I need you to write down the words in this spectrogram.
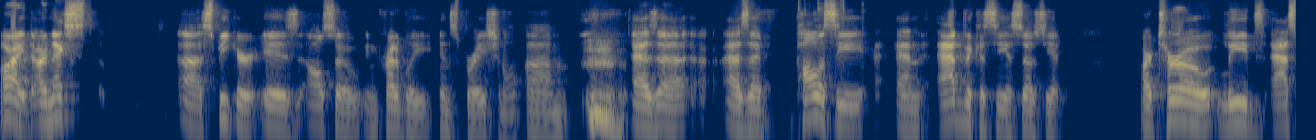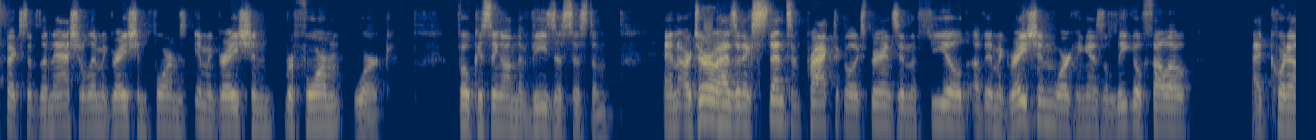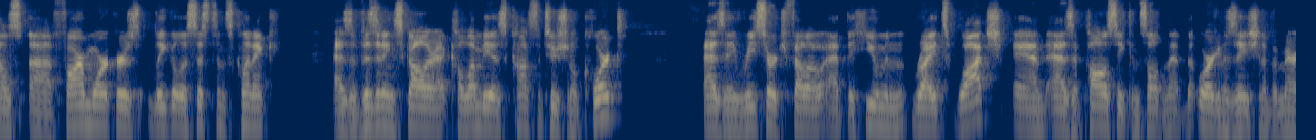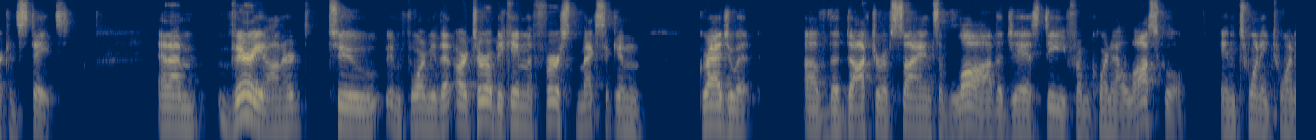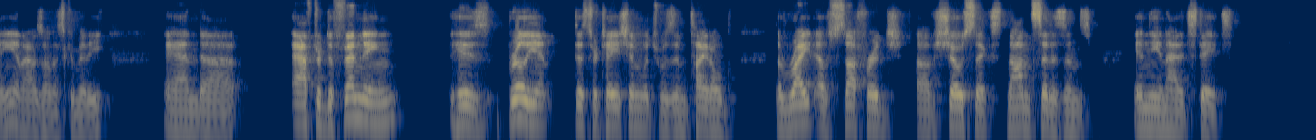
All right, our next uh, speaker is also incredibly inspirational. Um, as a as a policy and advocacy associate, Arturo leads aspects of the National Immigration Forum's immigration reform work, focusing on the visa system. And Arturo has an extensive practical experience in the field of immigration, working as a legal fellow at Cornell's uh, Farm Workers Legal Assistance Clinic, as a visiting scholar at Colombia's Constitutional Court, as a research fellow at the Human Rights Watch, and as a policy consultant at the Organization of American States. And I'm very honored to inform you that Arturo became the first Mexican graduate of the Doctor of Science of Law, the JSD from Cornell Law School in 2020, and I was on this committee. And uh, after defending his brilliant dissertation, which was entitled The Right of Suffrage of Shosics Non-Citizens in the United States.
